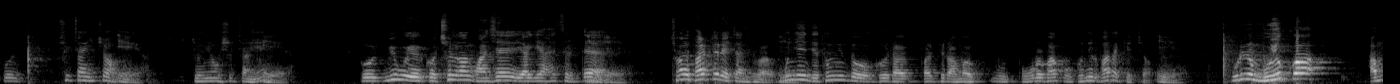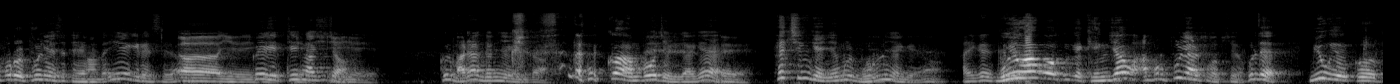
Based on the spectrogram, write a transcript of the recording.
그 실장 있죠. 예. 정용 실장이 예. 그 미국의 그 철강 관세 이야기 했을 때 예. 청와대 발표를 했지 않습니까? 예. 문재인 대통령도 그 다 발표를 아마 뭐 보고를 받고 건의를 받았겠죠. 예. 우리는 무역과 안보를 분리해서 대응한다 이 얘기를 했어요. 아, 예. 예. 그 얘기 기억나시죠? 예, 예. 그건 말이 안 되는 얘기입니다. 국가 안보 전략에 예. 예. 핵심 개념을 모르는 얘기예요. 아니 그 무역하고 그게 경제하고 안보를 분리할 수가 없어요. 그런데 미국에 그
